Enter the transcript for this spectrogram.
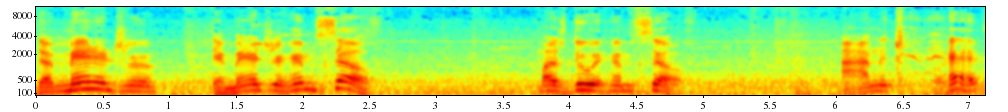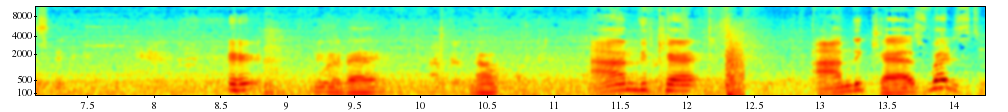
the manager, the manager himself, must do it himself. I'm the cat. You want a bag? No. I'm the cat. I'm the cash register.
